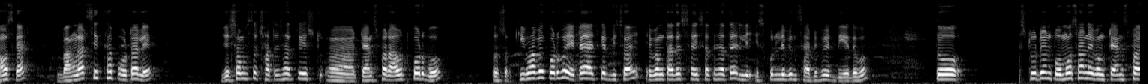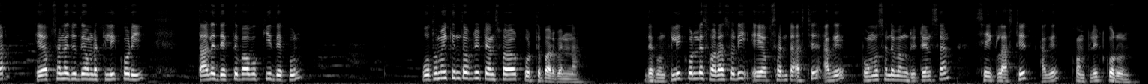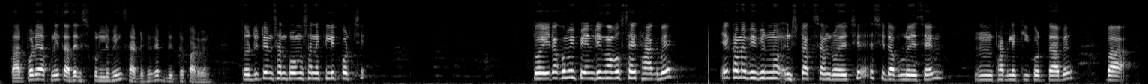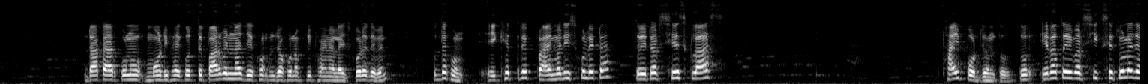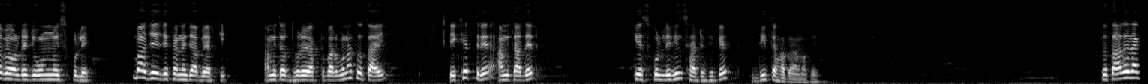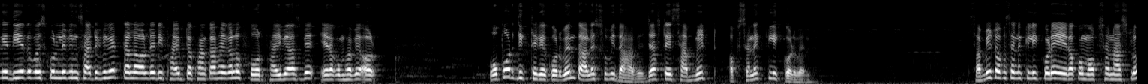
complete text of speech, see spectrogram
নমস্কার। বাংলার শিক্ষা পোর্টালে যে সমস্ত ছাত্রছাত্রী ট্রান্সফার আউট করব, তো কীভাবে করব এটাই আজকের বিষয় এবং তাদের সেই সাথে সাথে স্কুল লিভিং সার্টিফিকেট দিয়ে দেব। তো স্টুডেন্ট প্রমোশন এবং ট্রান্সফার এই অপশানে যদি আমরা ক্লিক করি, তাহলে দেখতে পাবো কি দেখুন, প্রথমেই কিন্তু আপনি ট্রান্সফার আউট করতে পারবেন না। দেখুন ক্লিক করলে সরাসরি এই অপশানটা আসছে। আগে প্রমোশন এবং রিটেনশন সেই ক্লাসটির আগে কমপ্লিট করুন। তারপরে আপনি তাদের স্কুল লিভিং সার্টিফিকেট দিতে পারবেন। তো রিটেনশন প্রমোশনে ক্লিক করছি। তো এরকমই পেন্ডিং অবস্থায় থাকবে। এখানে বিভিন্ন ইনস্ট্রাকশান রয়েছে সিডাব্লিউএসএন থাকলে কি করতে হবে বা ডাটা আর কোনো মডিফাই করতে পারবেন না, যখন যখন আপনি ফাইনালাইজ করে দেবেন। তো দেখুন, এই ক্ষেত্রে প্রাইমারি স্কুল এটা, তো এটার শেষ ক্লাস ফাইভ পর্যন্ত। তো এরা তো এবার সিক্সে চলে যাবে অলরেডি অন্য স্কুলে বা যে যেখানে যাবে আর কি। আমি তো আর ধরে রাখতে পারব না, তো তাই এক্ষেত্রে আমি তাদের কে স্কুল লিভিং সার্টিফিকেট দিতে হবে আমাকে। তো তাদের আগে দিয়ে দেবো স্কুল লিভিং সার্টিফিকেট তাহলে অলরেডি ফাইভটা ফাঁকা হয়ে গেল ফোর ফাইভে আসবে, এরকমভাবে ওপর দিক থেকে করবেন, তাহলে সুবিধা হবে। জাস্ট এই সাবমিট অপশানে ক্লিক করবেন। সাবমিট অপশানে ক্লিক করে এরকম অপশান আসলো।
